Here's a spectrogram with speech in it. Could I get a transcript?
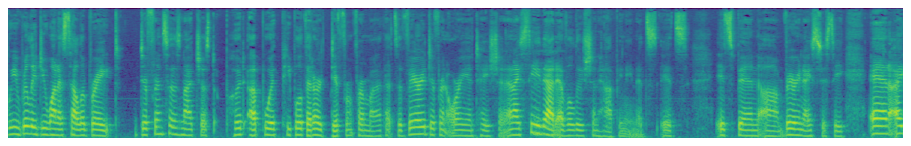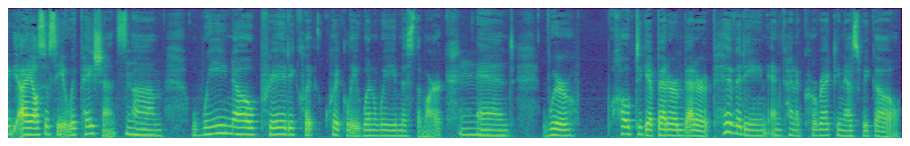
we really do want to celebrate differences, not just put up with people that are different from us. That's a very different orientation, and I see mm-hmm. that evolution happening. It's it's it's been um, very nice to see, and I, I also see it with patients. Mm-hmm. Um, we know pretty quick, quickly when we miss the mark, mm-hmm. and we're hope to get better and better at pivoting and kind of correcting as we go.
